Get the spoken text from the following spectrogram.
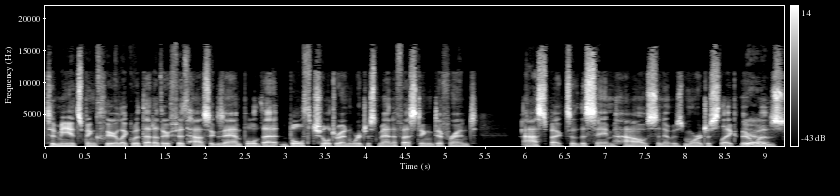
to me, it's been clear, like with that other fifth house example, that both children were just manifesting different aspects of the same house, and it was more just like there Yeah. was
